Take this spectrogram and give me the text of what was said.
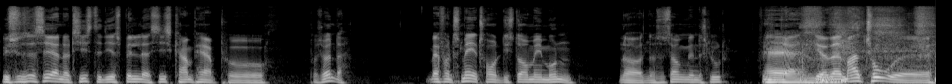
Hvis vi så ser, når Tiste de har spillet deres sidste kamp her på, på søndag, hvad for en smag tror du, de står med i munden, når, når sæsonen den er slut? Fordi øh, der, det har været meget to... Øh...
